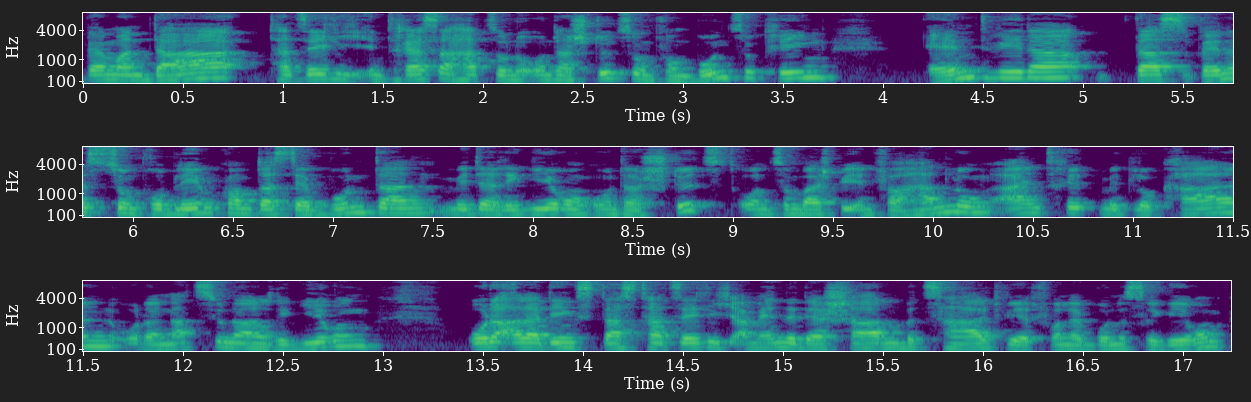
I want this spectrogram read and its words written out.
wenn man da tatsächlich Interesse hat, so eine Unterstützung vom Bund zu kriegen, entweder, dass wenn es zum Problem kommt, dass der Bund dann mit der Regierung unterstützt und zum Beispiel in Verhandlungen eintritt mit lokalen oder nationalen Regierungen, oder allerdings, dass tatsächlich am Ende der Schaden bezahlt wird von der Bundesregierung,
